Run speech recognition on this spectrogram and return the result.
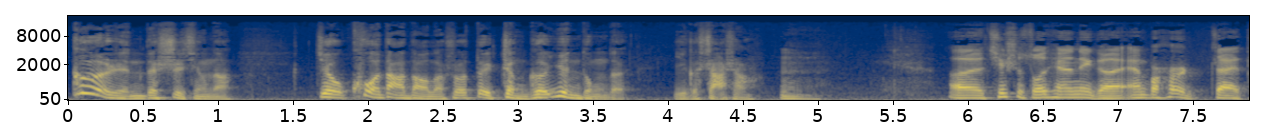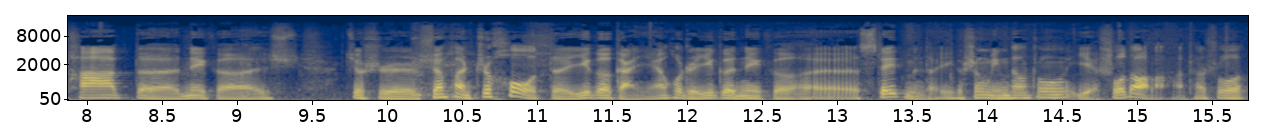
个人的事情呢，就扩大到了说对整个运动的一个杀伤。嗯，呃，其实昨天那个 Amber Heard 在他的那个。就是宣判之后的一个感言或者一个那个 statement 的一个声明当中也说到了啊，他说，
